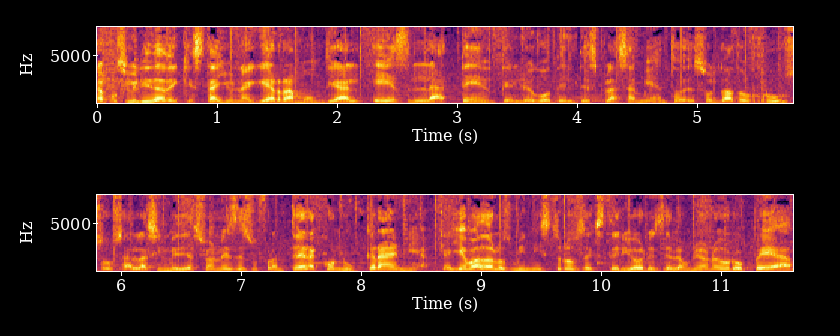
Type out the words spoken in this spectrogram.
La posibilidad de que estalle una guerra mundial es latente luego del desplazamiento de soldados rusos a las inmediaciones de su frontera con Ucrania, que ha llevado a los ministros de Exteriores de la Unión Europea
